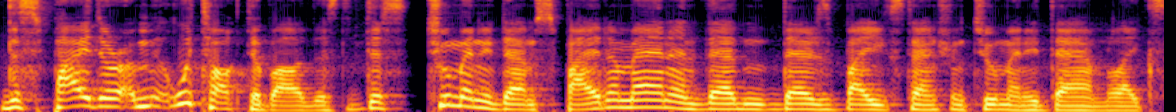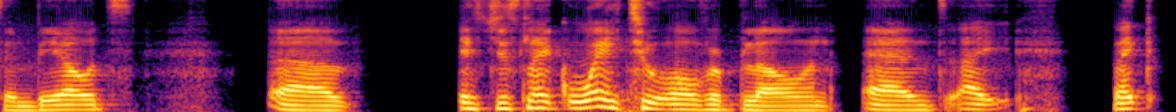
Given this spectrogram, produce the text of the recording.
the spider. I mean, we talked about this. There's too many damn Spider-Man, and then there's by extension too many damn like symbiotes. Uh, it's just like way too overblown, and I like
